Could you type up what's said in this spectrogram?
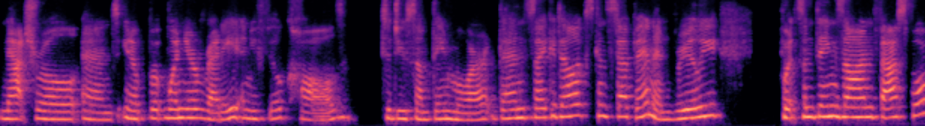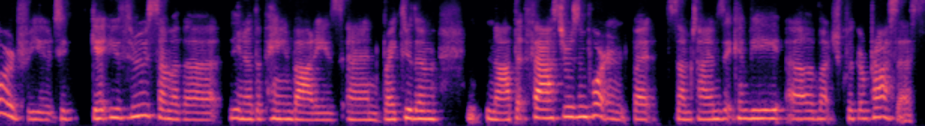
natural. And, you know, but when you're ready and you feel called, to do something more, then psychedelics can step in and really put some things on fast forward for you to get you through some of the you know the pain bodies and break through them. Not that faster is important but sometimes it can be a much quicker process.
